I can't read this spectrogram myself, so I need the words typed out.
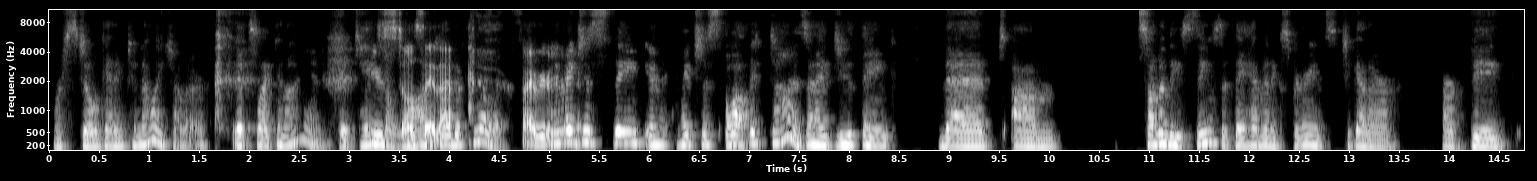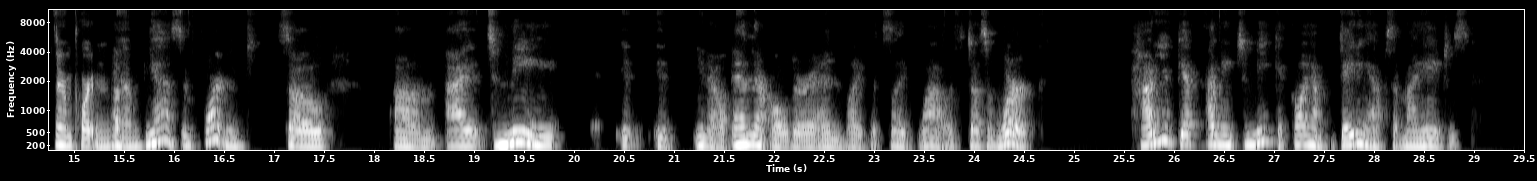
we're still getting to know each other. It's like an onion. It takes You a still long say that. to peel it. Five years. And I just think, and I just, well, it does. And I do think that um, some of these things that they haven't experienced together are big, They're important. uh, Yeah. yes, important. So um, I, to me, it, it, you know, and they're older and like, it's like, wow, it doesn't work. How do you get, I mean, to me, get going on dating apps at my age is,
